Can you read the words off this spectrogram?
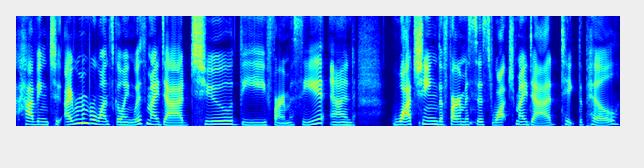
having to, I remember once going with my dad to the pharmacy and watching the pharmacist watch my dad take the pill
